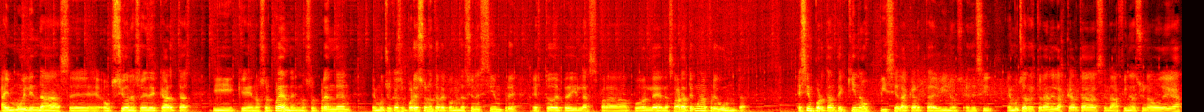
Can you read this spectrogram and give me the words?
Hay muy lindas eh, opciones hoy de cartas y que nos sorprenden, nos sorprenden en muchos casos. Por eso nuestra recomendación es siempre esto de pedirlas para poder leerlas. Ahora, tengo una pregunta. Es importante quién auspicia la carta de vinos. Es decir, en muchos restaurantes las cartas las financia una bodega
